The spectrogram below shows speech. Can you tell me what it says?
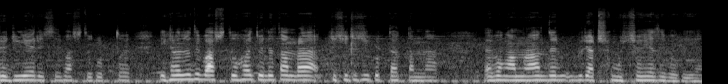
রেডি হয়ে রয়েছে বাস্তু করতে। হয় এখানে যদি বাস্তু হয়, তাহলে তো আমরা কৃষি টৃষি করতে পারতাম না এবং আমাদের বিরাট সমস্যা হয়ে যাবে গিয়া।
